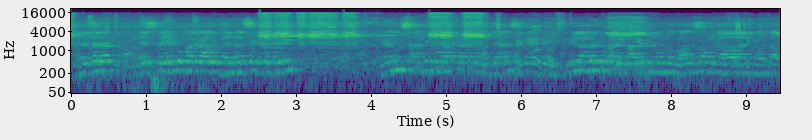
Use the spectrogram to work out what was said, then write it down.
ట్రెజరర్ ఎస్. ప్రేమ్ కుమార్ గారు general secretary M. Shanthi Kumar గారు జాయింట్ సెక్రటరీ వీళ్ళందరూ కూడా ఈ కార్యక్రమంలో భాగస్వాములు కావాలని కోరుతాం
